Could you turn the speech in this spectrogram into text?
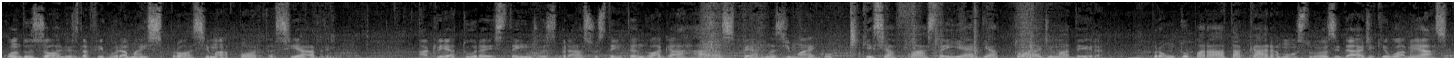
quando os olhos da figura mais próxima à porta se abrem. A criatura estende os braços tentando agarrar as pernas de Michael, que se afasta e ergue a tora de madeira, pronto para atacar a monstruosidade que o ameaça.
